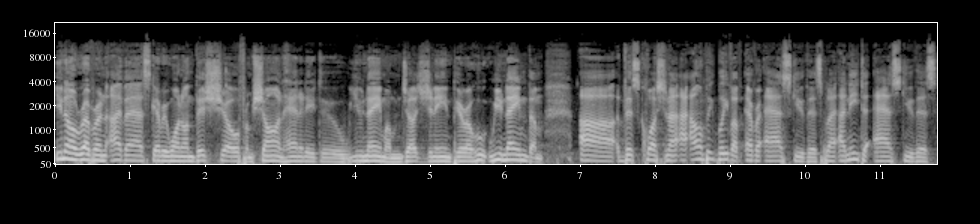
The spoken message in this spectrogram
You know, Reverend, I've asked everyone on this show, from Sean Hannity to you name them, Judge Jeanine Pirro, who you name them, uh, this question. I, I don't think, believe I've ever asked you this, but I, I need to ask you this.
